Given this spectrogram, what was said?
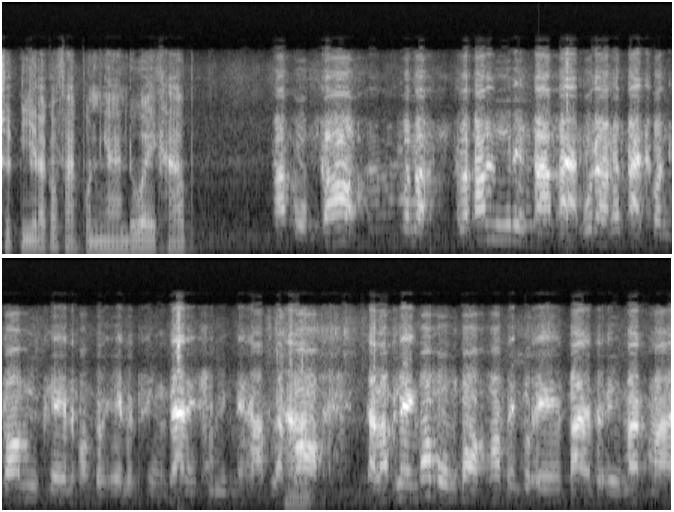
ชุดนี้แล้วก็ฝากผลงานด้วยครับ ครับผมก็ สำหรับอัลบั้มนี้เดอะสตาร์แปดพวกเราทั้งแปดคนก็มีเพลงของตัวเองเป็นเพลงแรกในชีวิตนะครับ แล้วก็ครับแต่ละเพลงก็บ่งบอกความเป็นตัวเองต่างตัวเองมากมาย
